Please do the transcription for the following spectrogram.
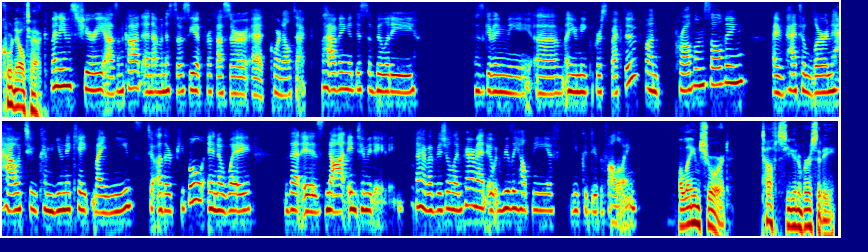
Cornell Tech. My name is Shiri Azenkot, and I'm an associate professor at Cornell Tech. Having a disability has given me um, a unique perspective on problem solving I've had to learn how to communicate my needs to other people in a way that is not intimidating. I have a visual impairment. It would really help me if you could do the following. Elaine Short, Tufts University.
